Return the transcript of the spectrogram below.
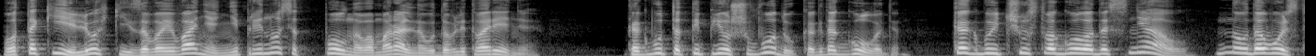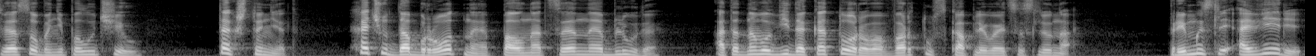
Вот такие легкие завоевания не приносят полного морального удовлетворения. Как будто ты пьешь воду, когда голоден. Как бы чувство голода снял, но удовольствия особо не получил. Так что нет. Хочу добротное, полноценное блюдо, от одного вида которого во рту скапливается слюна. При мысли о вере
